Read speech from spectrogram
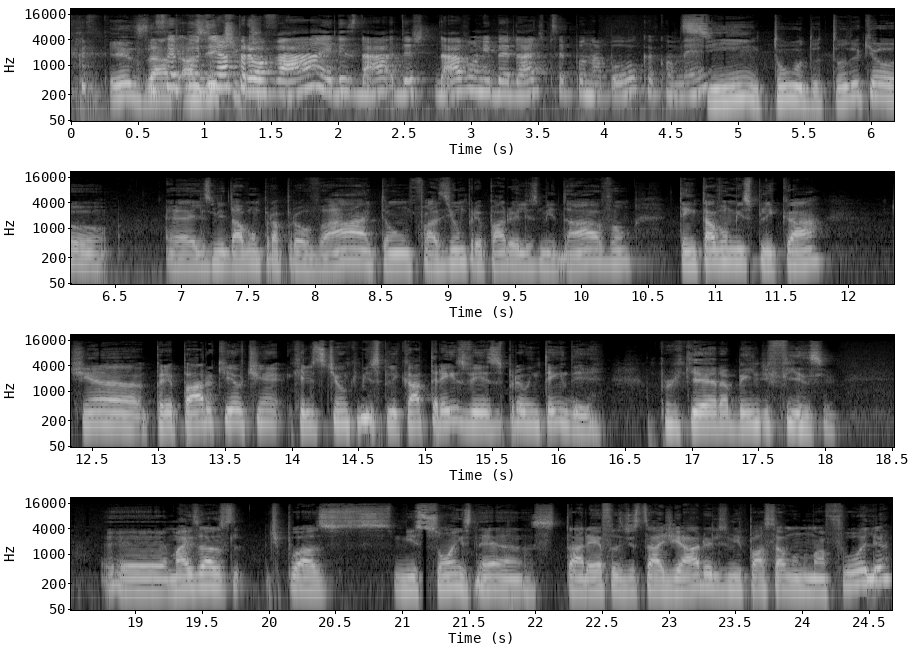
Exato. E você podia etic... provar, eles davam liberdade pra você pôr na boca, comer? Sim, tudo. Tudo que eu. É, eles me davam para provar, então faziam um preparo, eles me davam, tentavam me explicar tinha preparo que eu tinha que eles tinham que me explicar três vezes para eu entender porque era bem difícil é, mas as tipo as missões né as tarefas de estagiário eles me passavam numa folha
